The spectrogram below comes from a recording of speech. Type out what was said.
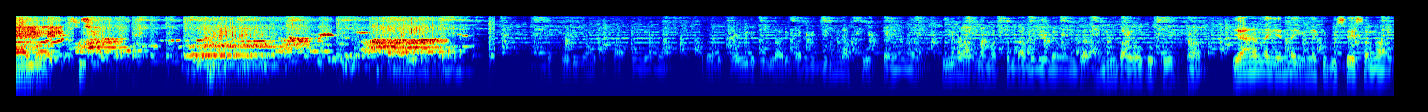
ஓம் கோயிலுக்கு உள்ளாடி பாருங்க என்ன கூட்டம்னு? தீவாரில் மட்டும்தான் வெளியில வந்து அந்த அளவுக்கு கூட்டம். ஏன்னா என்ன இன்னைக்கு விசேஷ நாள்.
